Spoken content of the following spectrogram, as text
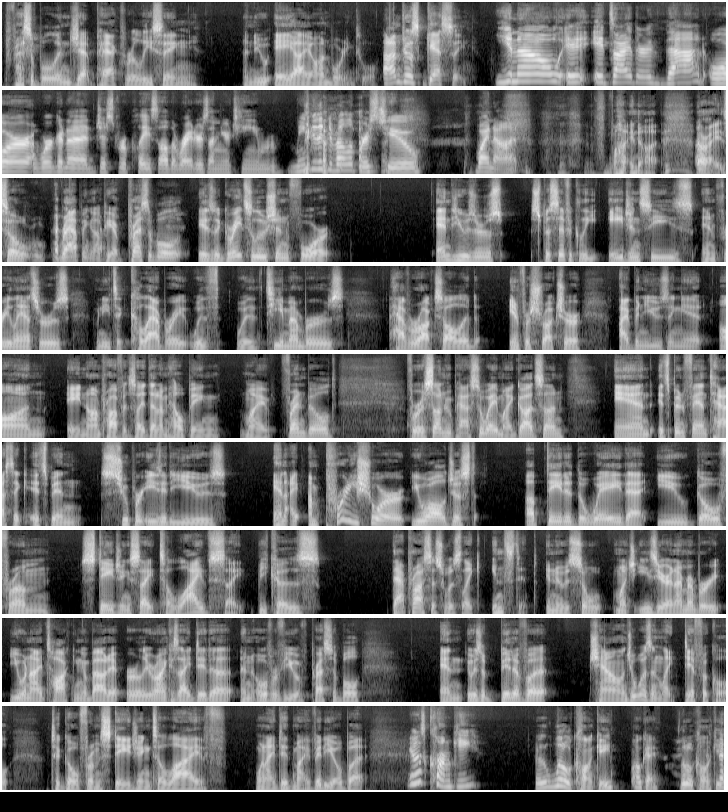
Pressable and Jetpack releasing a new AI onboarding tool. I'm just guessing. You know, it, it's either that or we're going to just replace all the writers on your team. Maybe the developers too. Why not? Why not? All right. So wrapping up here, Pressable is a great solution for end users, specifically agencies and freelancers who need to collaborate with with team members, have a rock solid infrastructure. I've been using it on a nonprofit site that I'm helping my friend build for a son who passed away, my godson. And it's been fantastic. It's been super easy to use. And I, I'm pretty sure you all just updated the way that you go from staging site to live site because that process was like instant and it was so much easier. And I remember you and I talking about it earlier on because I did a, an overview of Pressable and it was a bit of a challenge. It wasn't like difficult to go from staging to live when I did my video, but it was clunky. A little clunky. Okay. A little clunky.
